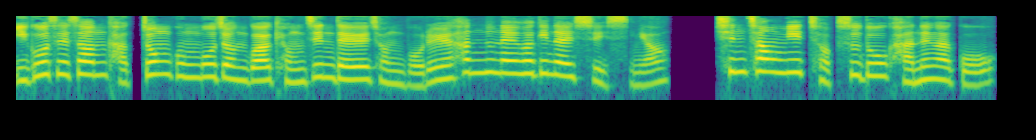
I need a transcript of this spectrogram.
이곳에선 각종 공모전과 경진대회 정보를 한눈에 확인할 수 있으며 신청 및 접수도 가능하고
